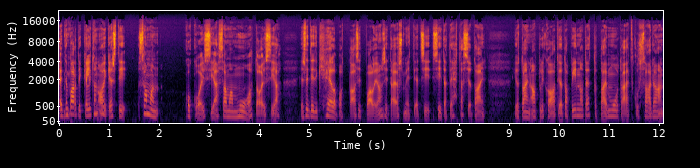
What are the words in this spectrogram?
että ne partikkelit on oikeasti samankokoisia, samanmuotoisia – ja se tietenkin helpottaa sit paljon sitä, jos miettii, että siitä tehtäisiin jotain, jotain applikaatiota, pinnotetta tai muuta, että kun saadaan,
